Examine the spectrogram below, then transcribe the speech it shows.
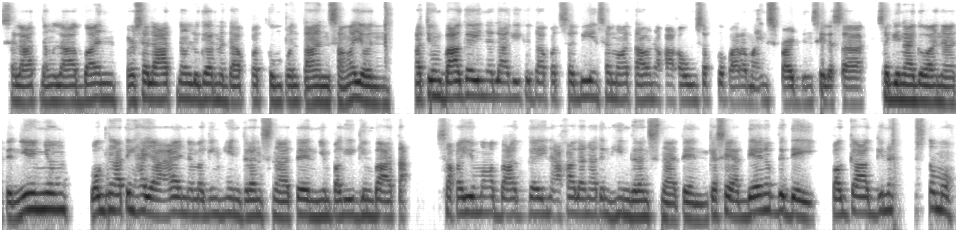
sa lahat ng laban or sa lahat ng lugar na dapat kong puntahan sa ngayon. At yung bagay na lagi ko dapat sabihin sa mga tao na kakausap ko para ma-inspire din sila sa, sa ginagawa natin. Yun yung wag nating hayaan na maging hindrance natin, yung pagiging bata saka yung mga bagay na akala natin hindrance natin. Kasi at the end of the day, pagka ginusto mo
